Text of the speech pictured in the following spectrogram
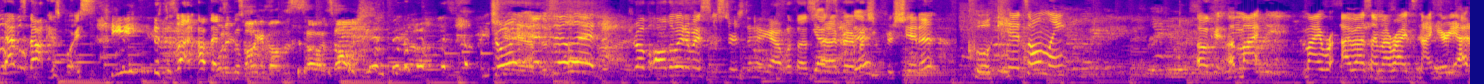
That's not his voice. He does not have that. What are you talking about? This is how I talk. Joy and Dylan drove all the way to my sister's to hang out with us, Yes, and I very they much appreciate it. Cool kids only. Okay, Uh, my my I was like my ride's not here yet.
